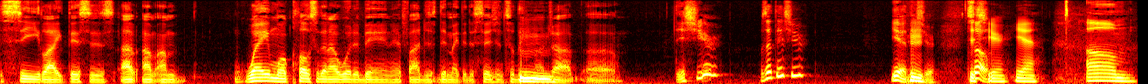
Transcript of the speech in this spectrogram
see like this is I, I'm, I'm way more closer than I would have been if I just didn't make the decision to leave my Mm. job uh, this year. Was that this year? Yeah, this Hmm. year. this so, year, yeah. Um,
